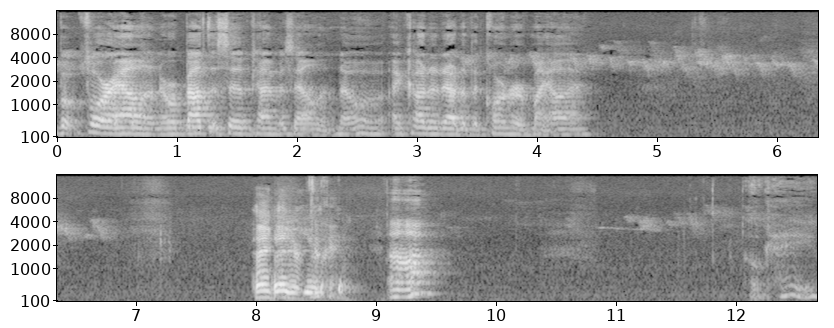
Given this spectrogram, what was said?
before Alan, or about the same time as Alan. No, I caught it out of the corner of my eye. Thank, you. Okay. Uh-huh. Okay.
